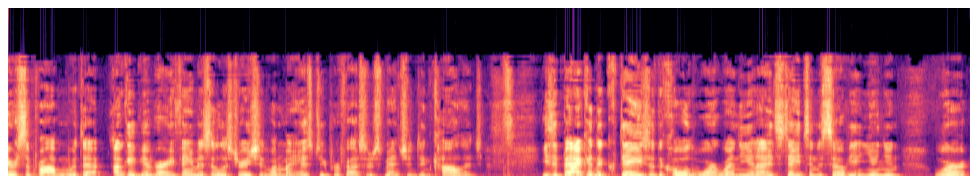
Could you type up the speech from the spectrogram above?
Here's the problem with that. I'll give you a very famous illustration one of my history professors mentioned in college. He said back in the days of the Cold War, when the United States and the Soviet Union were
